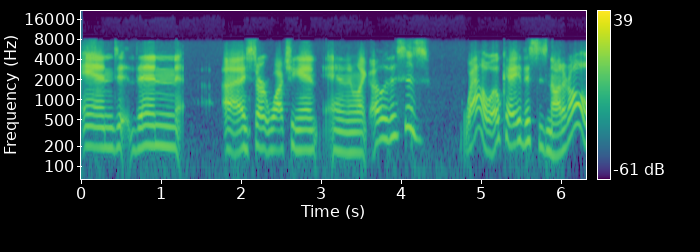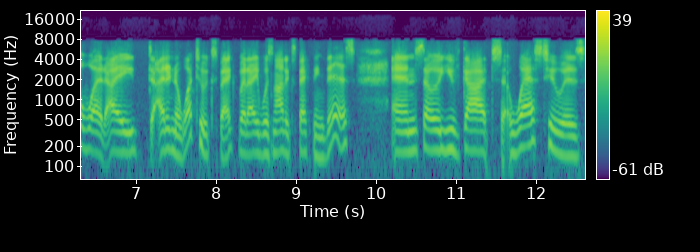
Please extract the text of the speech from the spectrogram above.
And then i start watching it and i'm like oh this is wow, okay, this is not at all what I I didn't know what to expect, but I was not expecting this. And so you've got West who is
